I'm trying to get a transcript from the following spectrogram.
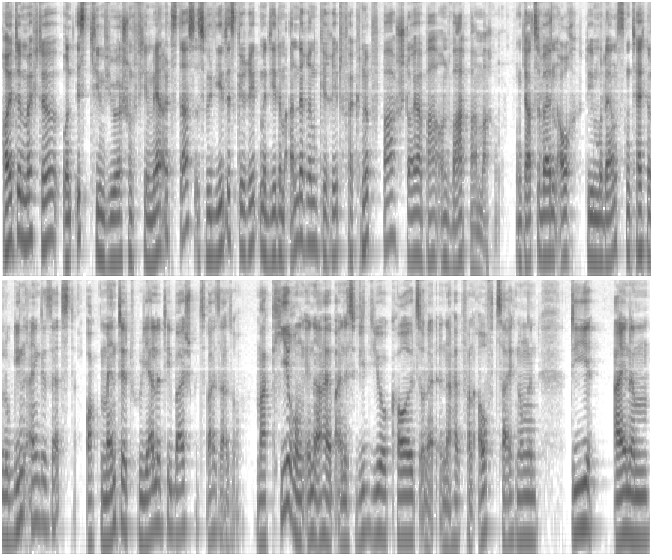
Heute möchte und ist TeamViewer schon viel mehr als das. Es will jedes Gerät mit jedem anderen Gerät verknüpfbar, steuerbar und wartbar machen. Und dazu werden auch die modernsten Technologien eingesetzt, Augmented Reality beispielsweise, also Markierung innerhalb eines Videocalls oder innerhalb von Aufzeichnungen, die einem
